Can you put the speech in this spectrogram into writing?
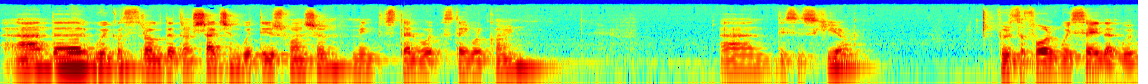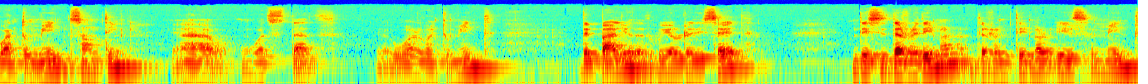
And uh, we construct the transaction with this function mint stable, stable coin. And this is here. First of all we say that we want to mint something uh, what's that we're going to mint? The value that we already said. This is the redeemer. The redeemer is mint.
